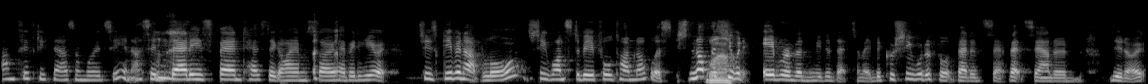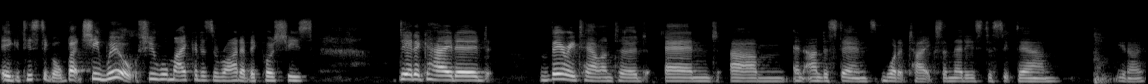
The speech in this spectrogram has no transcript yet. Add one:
I'm 50,000 words in. I said, That is fantastic. I am so happy to hear it. She's given up law. She wants to be a full time novelist. Not wow. that she would ever have admitted that to me because she would have thought that had, that sounded, you know, egotistical. But she will. She will make it as a writer because she's dedicated, very talented, and um, and understands what it takes, and that is to sit down. You know,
